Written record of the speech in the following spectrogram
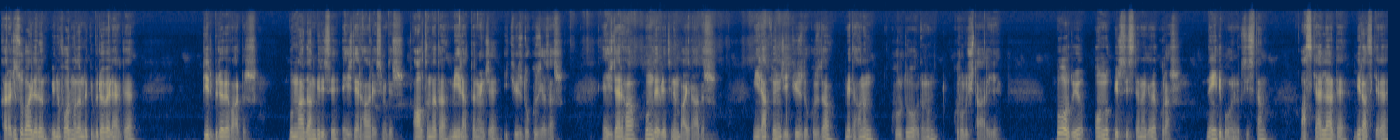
Karacı subayların üniformalarındaki bürevelerde bir büreve vardır. Bunlardan birisi ejderha resmidir. Altında da milattan önce 209 yazar. Ejderha Hun devletinin bayrağıdır. Milattan önce 209'da Metehan'ın kurduğu ordunun kuruluş tarihi. Bu orduyu onluk bir sisteme göre kurar. Neydi bu onluk sistem? Askerlerde bir askere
